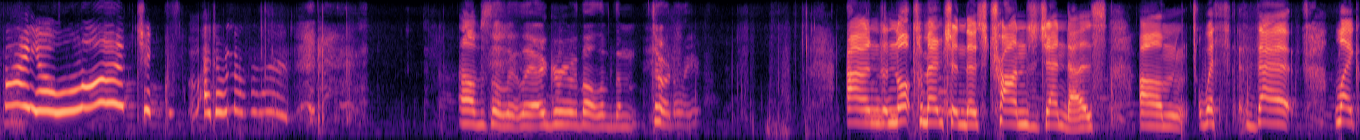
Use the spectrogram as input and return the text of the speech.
Biologic. I don't know the word. Absolutely, I agree with all of them. Totally. And not to mention those transgenders um with their like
